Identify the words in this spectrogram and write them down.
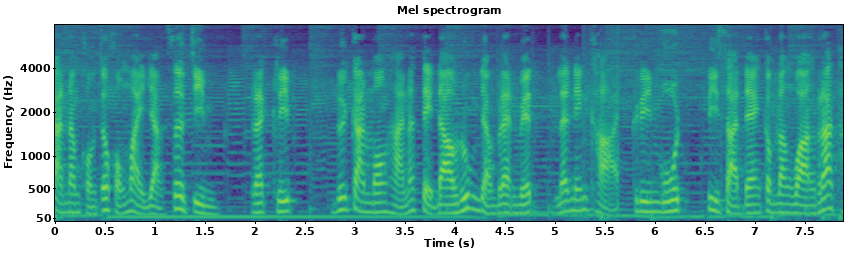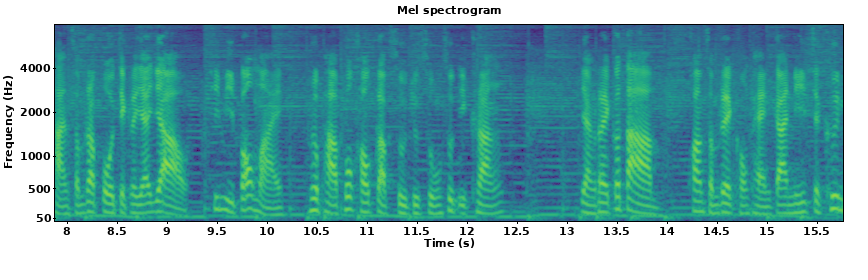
การนำของเจ้าของใหม่อย่างเซอร์จิมและคลิปด้วยการมองหานักเตะดาวรุ่งอย่างแบรนเวตและเน้นขายกรีนวูด ปีศาจแดงกำลังวางรากฐานสำหรับโปรเจกต์ระยะยาว ที่มีเป้าหมาย เพื่อพาพวกเขากลับสู่จุดสูงสุดอีกครั้ง อย่างไรก็ตาม ความสำเร็จของแผนการนี้จะขึ้น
